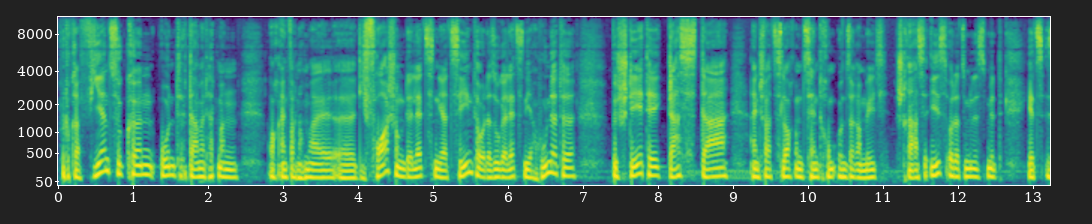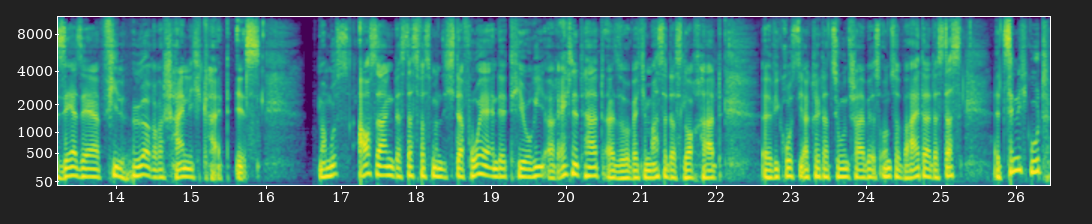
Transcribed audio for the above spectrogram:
fotografieren zu können. Und damit hat man auch einfach nochmal äh, die Forschung der letzten Jahrzehnte oder sogar letzten Jahrhunderte bestätigt, dass da ein schwarzes Loch im Zentrum unserer Milchstraße ist oder zumindest mit jetzt sehr, sehr viel höherer Wahrscheinlichkeit ist. Man muss auch sagen, dass das, was man sich da vorher in der Theorie errechnet hat, also welche Masse das Loch hat, wie groß die Akkreditationsscheibe ist und so weiter, dass das äh, ziemlich gut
